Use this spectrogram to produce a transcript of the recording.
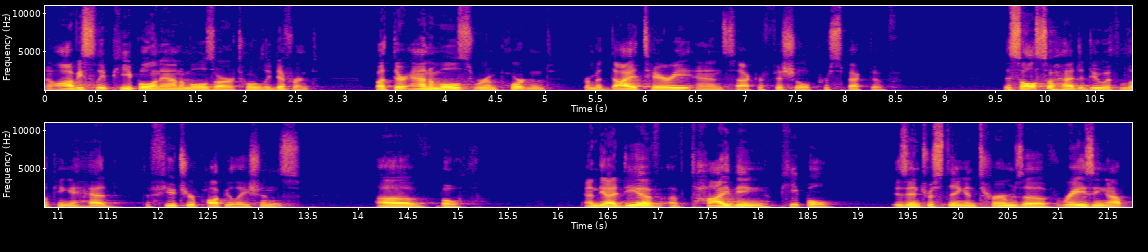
Now, obviously, people and animals are totally different, but their animals were important from a dietary and sacrificial perspective. This also had to do with looking ahead to future populations of both. And the idea of, of tithing people is interesting in terms of raising up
